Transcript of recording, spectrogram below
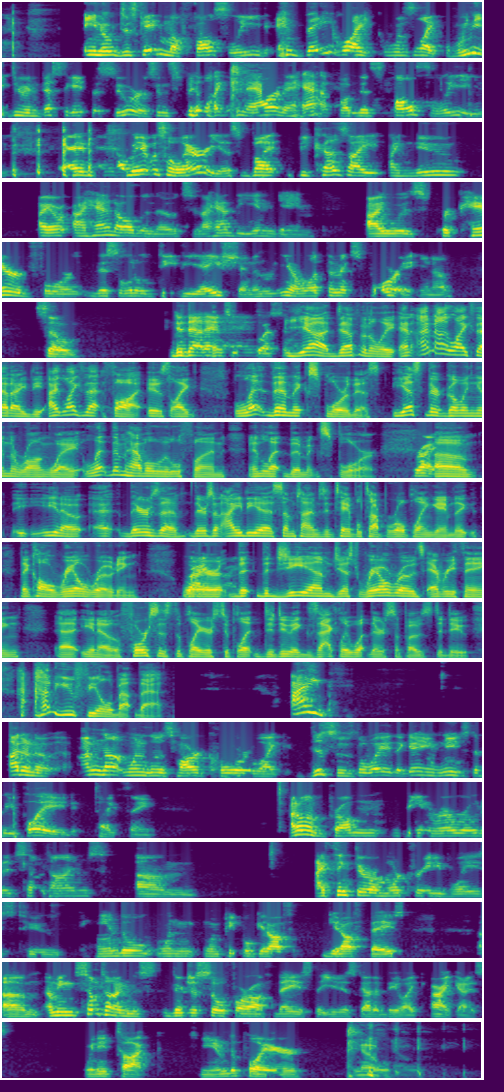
you know, just gave them a false lead. And they like was like, we need to investigate the sewers and spent like an hour and a half on this false lead. and I mean, it was hilarious. But because I I knew I I had all the notes and I had the end game, I was prepared for this little deviation and you know let them explore it. You know, so did that answer your question? Yeah, definitely. And and I like that idea. I like that thought is like let them explore this. Yes, they're going in the wrong way. Let them have a little fun and let them explore. Right. Um you know, uh, there's a there's an idea sometimes in tabletop role playing game they they call railroading where Right, right. the the GM just railroads everything uh, you know, forces the players to play to do exactly what they're supposed to do. H- how do you feel about that? I I don't know. I'm not one of those hardcore like this is the way the game needs to be played type thing. I don't have a problem being railroaded sometimes. Um, I think there are more creative ways to handle when when people get off get off base. Um, I mean, sometimes they're just so far off base that you just got to be like, "All right, guys, we need to talk GM to player. You know,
